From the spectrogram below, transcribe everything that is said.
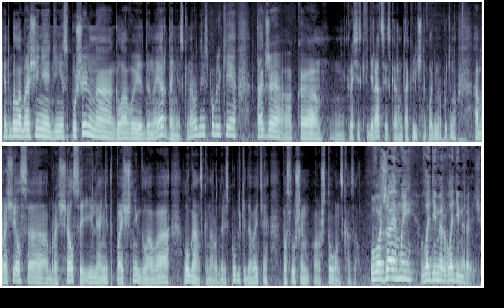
Это было обращение Дениса Пушилина, главы ДНР, Донецкой Народной Республики, также э, к, к Российской Федерации, скажем так, лично к Владимиру Путину обращался, обращался и Леонид Пащник, глава Луганской Народной Республики. Давайте послушаем, э, что он сказал. Уважаемый Владимир Владимирович,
